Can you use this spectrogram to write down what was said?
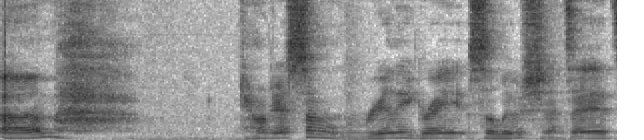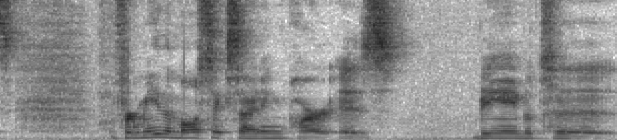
Um, you know, just some really great solutions. It's for me the most exciting part is being able to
